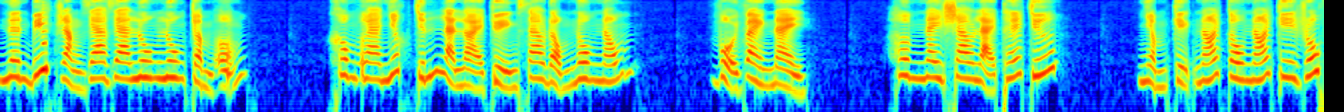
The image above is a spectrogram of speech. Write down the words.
Nên biết rằng Gia Gia luôn luôn trầm ổn. Không oa nhất chính là loại chuyện sao động nôn nóng. Vội vàng này, hôm nay sao lại thế chứ? Nhậm Kiệt nói câu nói kia rốt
